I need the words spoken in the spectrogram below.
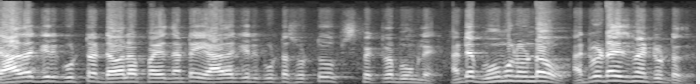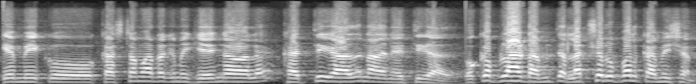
యాదగిరి గుట్ట డెవలప్ అయిందంటే యాదగిరి గుట్ట చుట్టూ స్పెక్ట్రా భూములే. అంటే భూములు ఉండవు. అడ్వర్టైజ్మెంట్ ఉంటుంది. మీకు కస్టమర్లకు మీకు ఏం కావాలి? కత్తి కాదు నాది నెత్తి కాదు. ఒక ప్లాట్ అమ్మితే లక్ష రూపాయలు కమిషన్.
